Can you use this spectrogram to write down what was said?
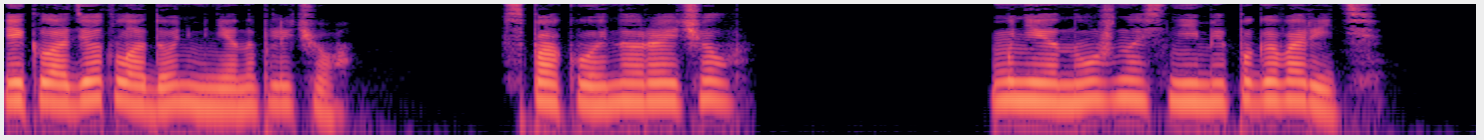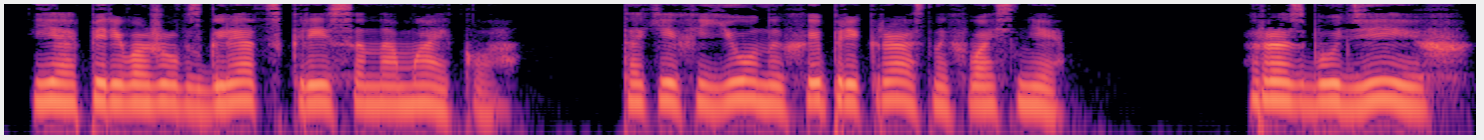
и кладет ладонь мне на плечо. «Спокойно, Рэйчел. Мне нужно с ними поговорить». Я перевожу взгляд с Криса на Майкла, таких юных и прекрасных во сне. «Разбуди их».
